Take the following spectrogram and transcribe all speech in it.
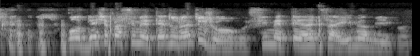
ou deixa para se meter durante o jogo. Se meter antes aí, meu amigo.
